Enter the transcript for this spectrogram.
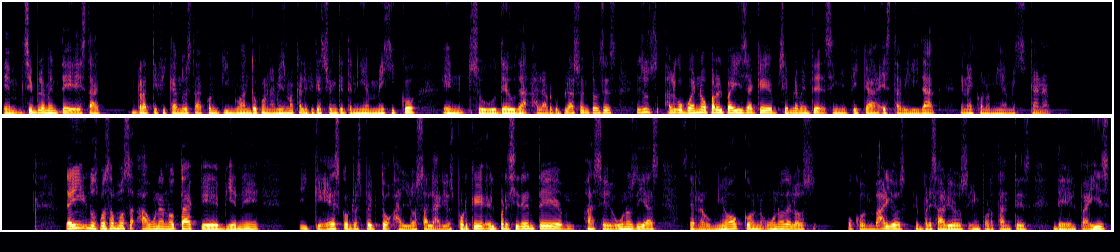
em, simplemente está ratificando, está continuando con la misma calificación que tenía México en su deuda a largo plazo. Entonces, eso es algo bueno para el país, ya que simplemente significa estabilidad en la economía mexicana. De ahí nos pasamos a una nota que viene y que es con respecto a los salarios, porque el presidente hace unos días se reunió con uno de los o con varios empresarios importantes del país.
